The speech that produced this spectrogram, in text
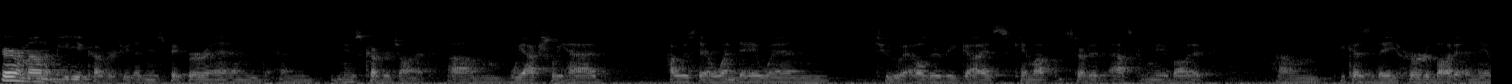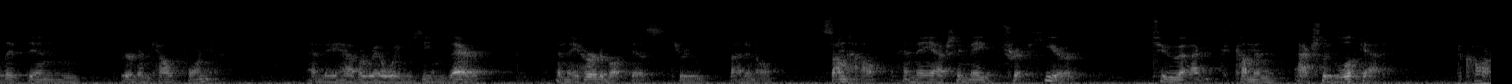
fair amount of media coverage. We had newspaper and, and news coverage on it. Um, we actually had, I was there one day when two elderly guys came up and started asking me about it um, because they'd heard about it and they lived in urban California and they have a railway museum there and they heard about this through I don't know somehow and they actually made the trip here to act, to come and actually look at the car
